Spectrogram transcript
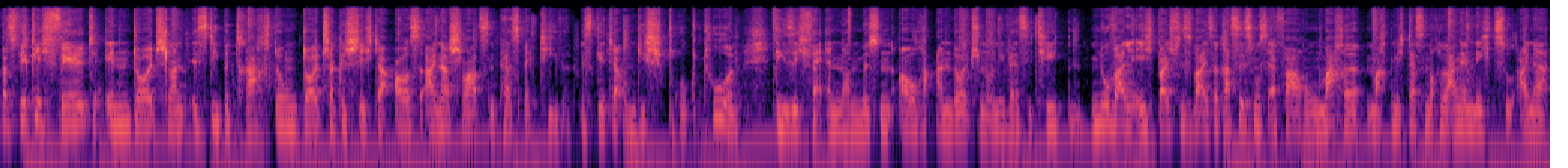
Was wirklich fehlt in Deutschland ist die Betrachtung deutscher Geschichte aus einer schwarzen Perspektive. Es geht ja um die Strukturen, die sich verändern müssen, auch an deutschen Universitäten. Nur weil ich beispielsweise Rassismuserfahrungen mache, macht mich das noch lange nicht zu einer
